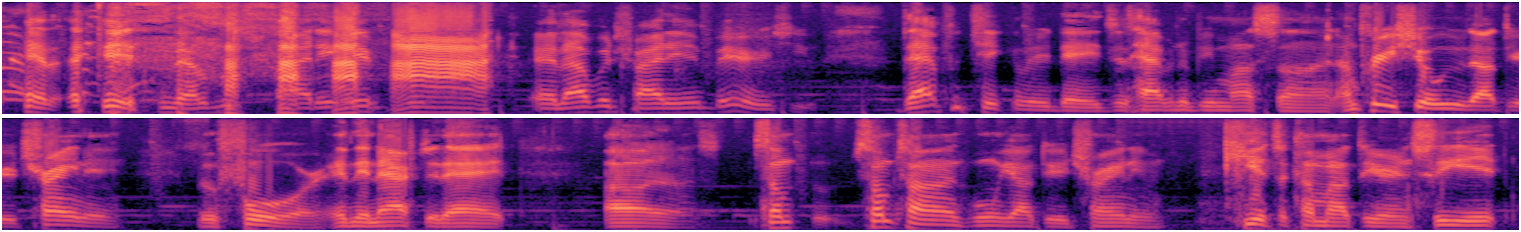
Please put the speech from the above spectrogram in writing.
and, and I'm try to and I would try to embarrass you. That particular day just happened to be my son. I'm pretty sure we was out there training before, and then after that, uh, some sometimes when we out there training, kids will come out there and see it,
